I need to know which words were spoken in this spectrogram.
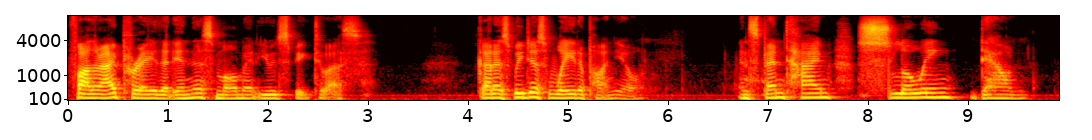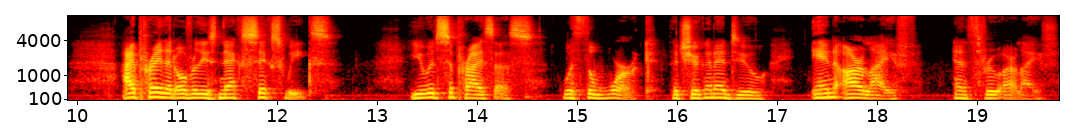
Father, I pray that in this moment you would speak to us. God, as we just wait upon you and spend time slowing down, I pray that over these next six weeks, you would surprise us with the work that you're going to do in our life and through our life.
